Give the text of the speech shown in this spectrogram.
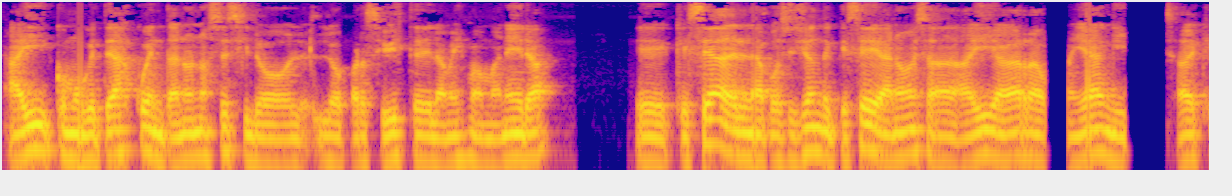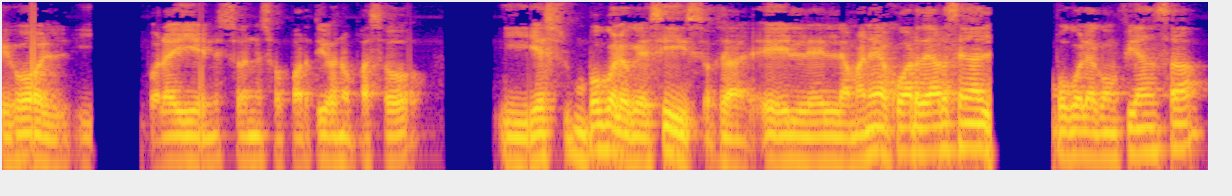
ahí como que te das cuenta, ¿no? No sé si lo, lo percibiste de la misma manera, eh, que sea en la posición de que sea, ¿no? Esa, ahí agarra a y sabes que es gol, y por ahí en, eso, en esos partidos no pasó. Y es un poco lo que decís, o sea, la manera de jugar de Arsenal poco la confianza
